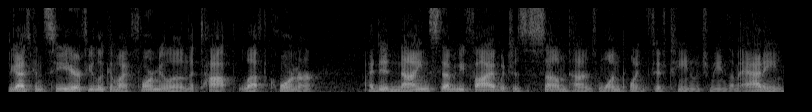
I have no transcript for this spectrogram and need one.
You guys can see here if you look at my formula in the top left corner, I did 975, which is the sum times 1.15, which means I'm adding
